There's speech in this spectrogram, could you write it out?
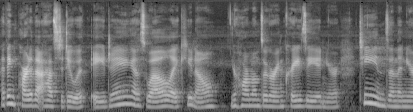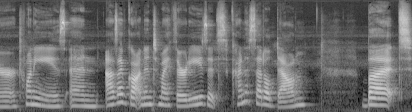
I think part of that has to do with aging as well. Like, you know, your hormones are going crazy in your teens and then your 20s. And as I've gotten into my 30s, it's kind of settled down. But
